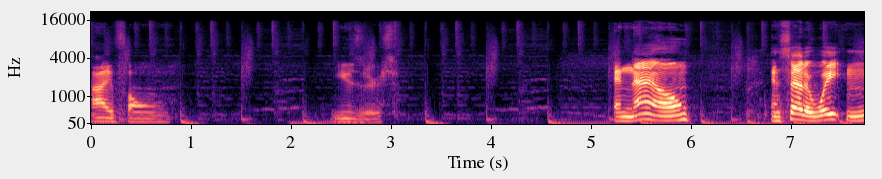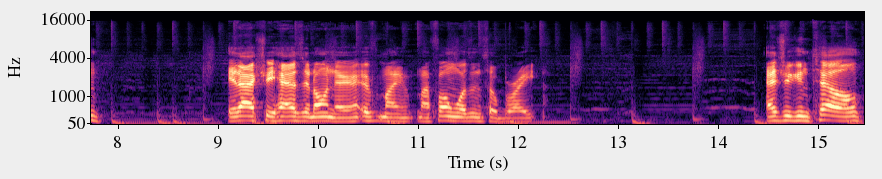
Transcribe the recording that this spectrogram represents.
iPhone users. And now, instead of waiting, it actually has it on there if my, my phone wasn't so bright. As you can tell,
